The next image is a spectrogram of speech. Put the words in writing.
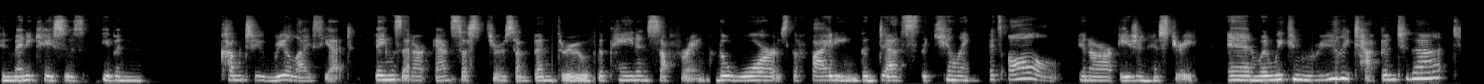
in many cases, even come to realize yet things that our ancestors have been through the pain and suffering, the wars, the fighting, the deaths, the killing. It's all in our Asian history. And when we can really tap into that,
